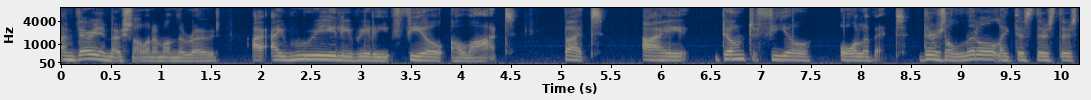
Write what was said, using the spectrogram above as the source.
I'm very emotional when i'm on the road. I, I really really feel a lot. But i don't feel all of it. There's a little like there's there's there's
